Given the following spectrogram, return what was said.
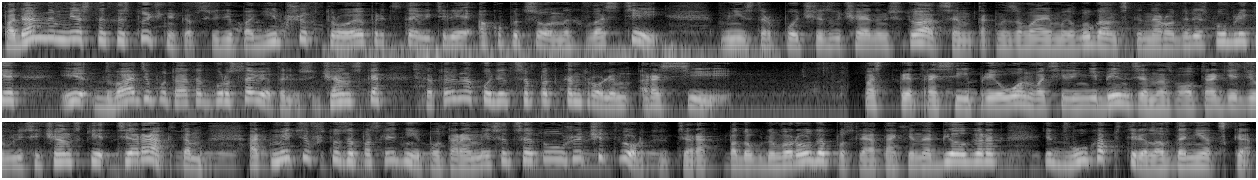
По данным местных источников, среди погибших трое представителей оккупационных властей, министр по чрезвычайным ситуациям так называемой Луганской Народной Республики и два депутата Горсовета Лисичанска, которые находятся под контролем России. Постпред России при ООН Василий Небензя назвал трагедию в Лисичанске терактом, отметив, что за последние полтора месяца это уже четвертый теракт подобного рода после атаки на Белгород и двух обстрелов Донецка.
